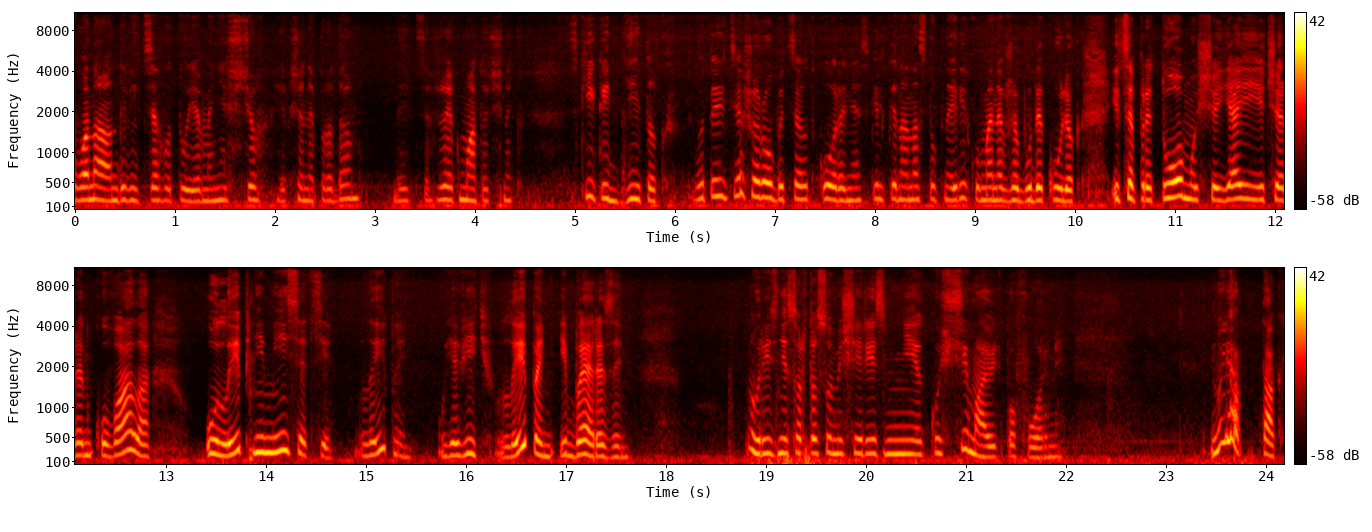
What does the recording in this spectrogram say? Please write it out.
Вона, он, дивіться, готує мені що, якщо не продам. Дивіться, вже як маточник. Скільки діток. От дивіться, що робиться від кореня, скільки на наступний рік у мене вже буде кульок. І це при тому, що я її черенкувала у липні місяці. Липень, уявіть, липень і березень. Ну, різні сортосуміші, різні кущі мають по формі. Ну, я так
